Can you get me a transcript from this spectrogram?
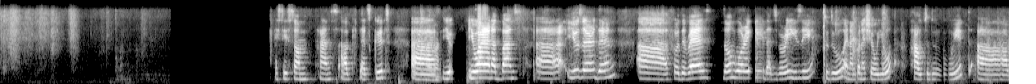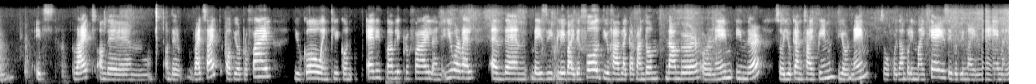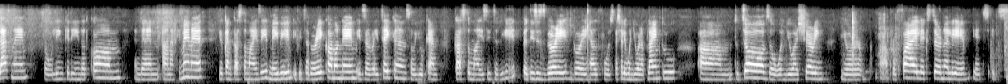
I see some hands up. That's good. Uh, you you are an advanced uh, user then. Uh, for the rest, don't worry, that's very easy to do, and I'm going to show you how to do it. Um, it's right on the um, on the right side of your profile. You go and click on edit public profile and URL, and then basically by default you have like a random number or name in there, so you can type in your name. So for example, in my case, it would be my name and last name. So linkedin.com and then Anna Jimenez. You can customize it. Maybe if it's a very common name, it's already taken, so you can customize it a bit. But this is very, very helpful, especially when you are applying to um, to jobs or when you are sharing your uh, profile externally. It's it's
